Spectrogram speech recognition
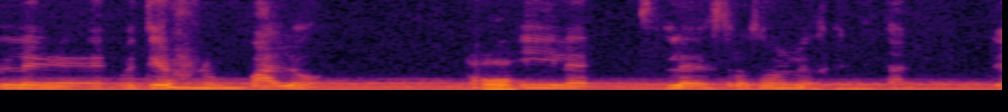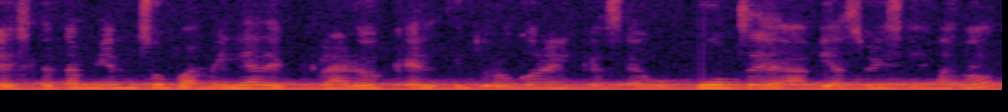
le metieron un palo y le, le destrozaron los genitales este, también su familia declaró que el cinturón con el que según se había suicidado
